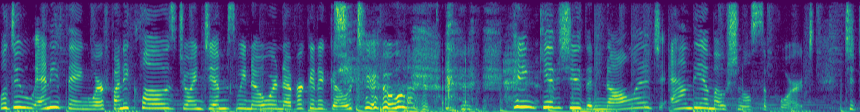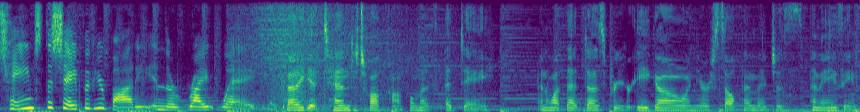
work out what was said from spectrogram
We'll do anything, wear funny clothes, join gyms we know we're never gonna go to. Pink gives you the knowledge and the emotional support to change the shape of your body in the right way. You gotta get 10 to 12 compliments a day. And what that does for your ego and your self-image is amazing.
